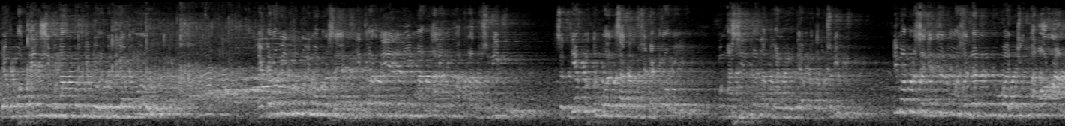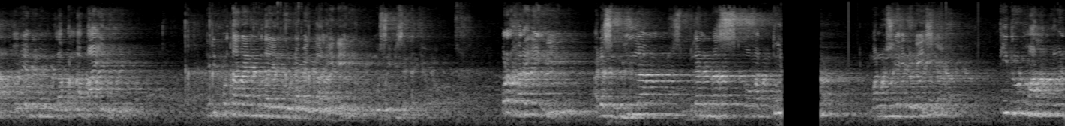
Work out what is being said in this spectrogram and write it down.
yang potensi menganggur di 2030. Ekonomi tumbuh 5 persen, itu artinya 5 kali 400 ribu. Setiap pertumbuhan satu persen ekonomi menghasilkan lapangan kerja 400 ribu. 5 persen itu menghasilkan 2 juta orang. Lalu yang 58 ngapain? Jadi pertanyaan-pertanyaan fundamental ini mesti bisa dijawab. Per hari ini ada 19,7 manusia Indonesia tidur malam dengan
